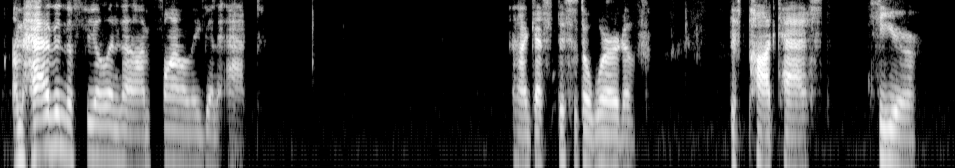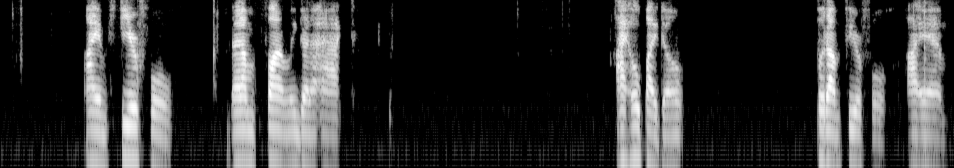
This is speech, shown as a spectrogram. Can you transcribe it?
I'm having the feeling that I'm finally gonna act. And I guess this is the word of this podcast fear. I am fearful that I'm finally gonna act. I hope I don't, but I'm fearful. I am.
